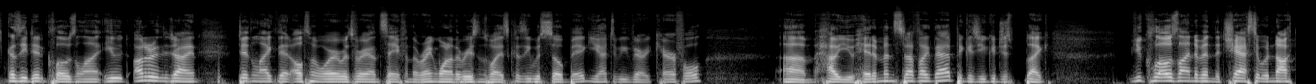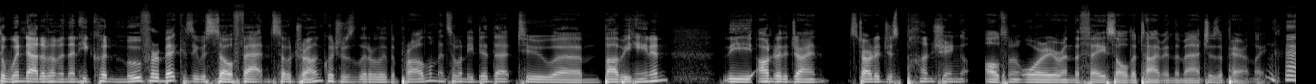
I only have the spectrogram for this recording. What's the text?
because he did close the line. He would- Andre the Giant didn't like that Ultimate Warrior was very unsafe in the ring. One of the reasons why is because he was so big. You had to be very careful um, how you hit him and stuff like that because you could just like. If you clotheslined him in the chest, it would knock the wind out of him, and then he couldn't move for a bit because he was so fat and so drunk, which was literally the problem. And so when he did that to um, Bobby Heenan, the Andre the Giant started just punching Ultimate Warrior in the face all the time in the matches. Apparently, well,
